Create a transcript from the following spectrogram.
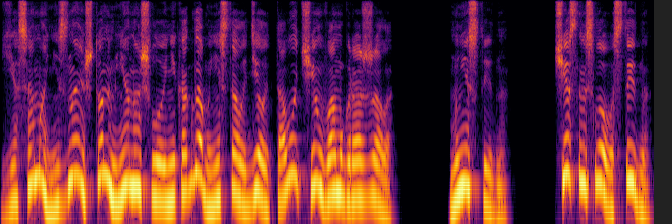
«Я сама не знаю, что на меня нашло, и никогда бы не стала делать того, чем вам угрожала. Мне стыдно. Честное слово, стыдно.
